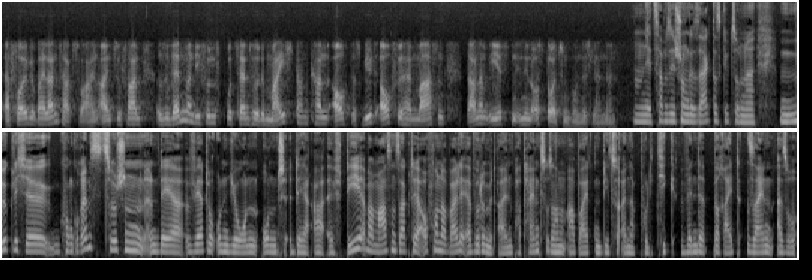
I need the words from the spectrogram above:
Erfolge bei Landtagswahlen einzufahren. Also wenn man die 5-Prozent-Hürde meistern kann, auch, das gilt auch für Herrn Maaßen, dann am ehesten in den ostdeutschen Bundesländern. Hm, jetzt haben Sie schon gesagt, es gibt so eine mögliche Konkurrenz zwischen der Werteunion und der AfD. Aber Maaßen sagte ja auch vor einer Weile, er würde mit allen Parteien zusammenarbeiten, die zu einer Politikwende bereit seien, also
